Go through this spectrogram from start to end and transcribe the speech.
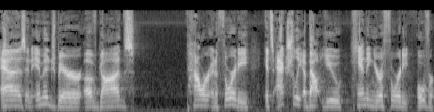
as an image bearer of God's power and authority, it's actually about you handing your authority over.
